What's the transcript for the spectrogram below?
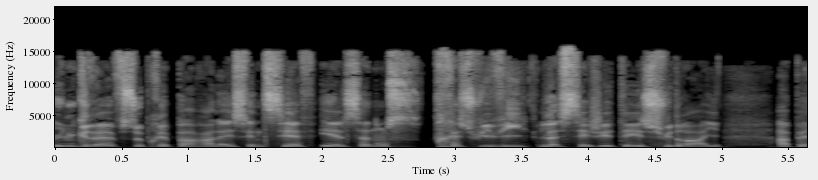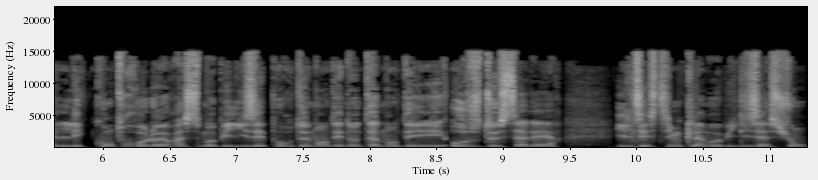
Une grève se prépare à la SNCF et elle s'annonce très suivie. La CGT et Sudrail appellent les contrôleurs à se mobiliser pour demander notamment des hausses de salaire. Ils estiment que la mobilisation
